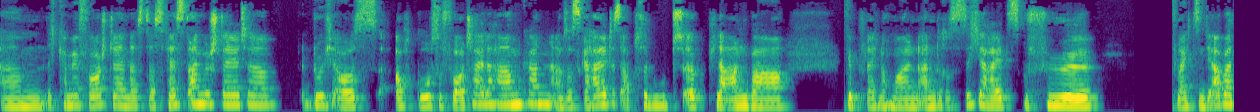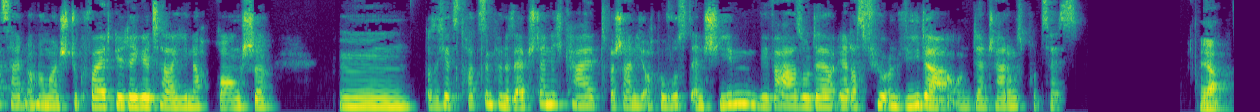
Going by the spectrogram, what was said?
Ähm, ich kann mir vorstellen, dass das Festangestellte durchaus auch große Vorteile haben kann. Also das Gehalt ist absolut äh, planbar, gibt vielleicht nochmal ein anderes Sicherheitsgefühl. Vielleicht sind die Arbeitszeiten auch nochmal ein Stück weit geregelter, je nach Branche. mm, also sich jetzt trotzdem für eine Selbstständigkeit wahrscheinlich auch bewusst entschieden. Wie war so der, ja, das Für und Wider und der Entscheidungsprozess? Ja,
